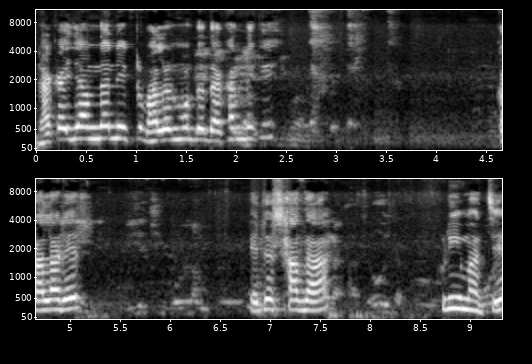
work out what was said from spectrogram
ঢাকাই জামদানি একটু ভালোর মধ্যে দেখান দেখি। কালারের। এটা সাদা। ক্রিম আছে।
